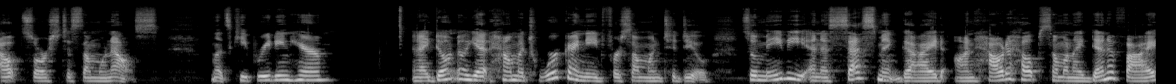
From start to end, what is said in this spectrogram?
outsourced to someone else. Let's keep reading here. And I don't know yet how much work I need for someone to do. So maybe an assessment guide on how to help someone identify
